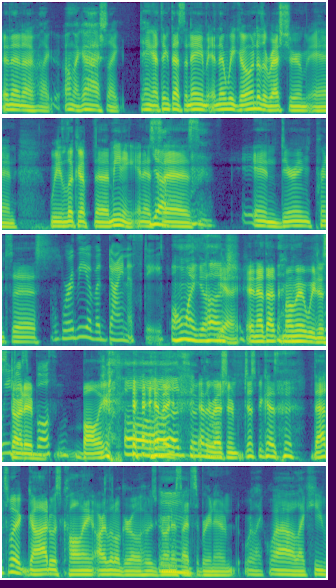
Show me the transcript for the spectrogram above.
and then uh, we're like, oh my gosh, like dang, I think that's the name. And then we go into the restroom and we look up the meaning, and it Yeah. says endearing princess. worthy of a dynasty. Oh my gosh. Yeah, and at that moment we just We started just both bawling Oh, in, the, that's so in the cool. restroom just because that's what God was calling our little girl who's grown Mm. inside Sabrina. And we're like, wow, like he,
